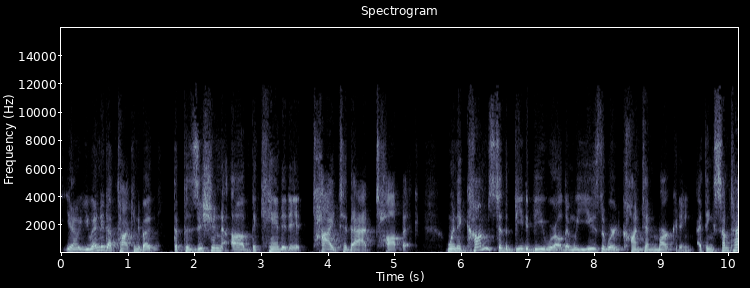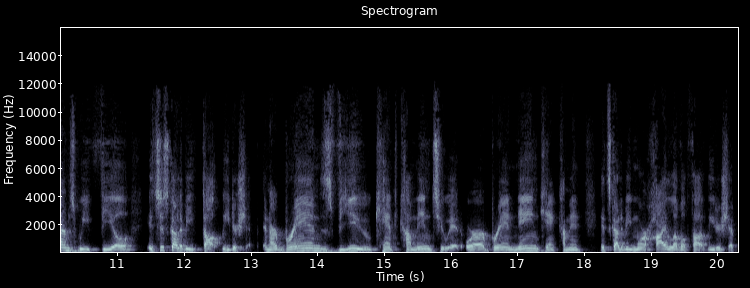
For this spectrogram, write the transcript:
you know, you ended up talking about the position of the candidate tied to that topic when it comes to the B2B world and we use the word content marketing, I think sometimes we feel it's just got to be thought leadership and our brand's view can't come into it or our brand name can't come in. It's got to be more high level thought leadership.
